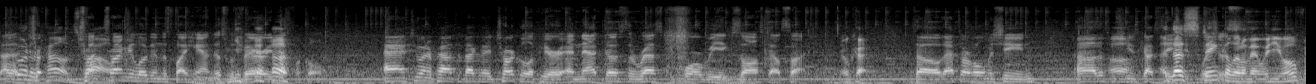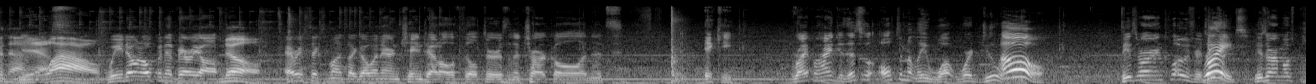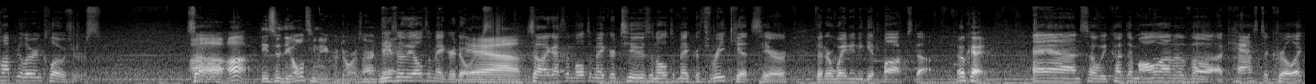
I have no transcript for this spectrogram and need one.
Uh, 200 pounds, Try, wow. try me loading this by hand. This was very difficult. And 200 pounds of activated charcoal up here, and that does the rest before we exhaust outside. okay. So that's our whole machine. Uh, this machine's got It does stink switches. a little bit when you open that. Yes. Wow. We don't open it very often. No. Every six months, I go in there and change out all the filters and the charcoal, and it's icky. Right behind you, this is ultimately what we're doing. Oh, These are our enclosures. These are- Right. These are, our most popular enclosures. So uh, these are the Ultimaker doors, aren't they? These are the Ultimaker doors. Yeah. So I got some Ultimaker 2s and Ultimaker 3 kits here that are waiting to get boxed up. Okay. And so we cut them all out of uh, a cast acrylic.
